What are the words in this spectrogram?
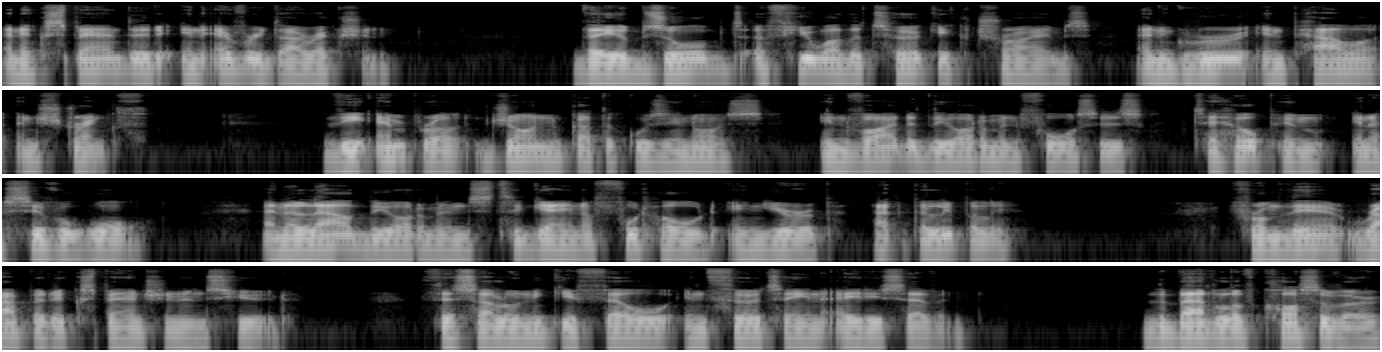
and expanded in every direction. They absorbed a few other Turkic tribes and grew in power and strength. The Emperor John Kantakouzenos invited the Ottoman forces to help him in a civil war and allowed the Ottomans to gain a foothold in Europe at Gallipoli. From there, rapid expansion ensued. Thessaloniki fell in 1387. The Battle of Kosovo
